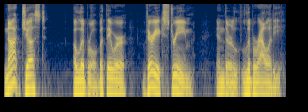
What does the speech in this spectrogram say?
not just a liberal, but they were very extreme in their liberality.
